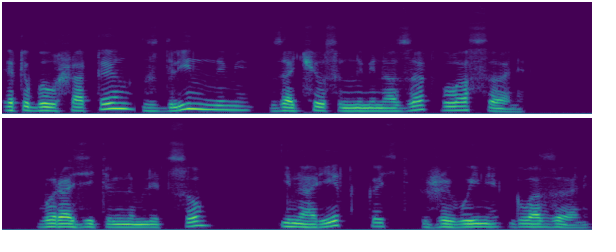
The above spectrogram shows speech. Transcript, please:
Это был шатен с длинными, зачесанными назад волосами, выразительным лицом и на редкость живыми глазами.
